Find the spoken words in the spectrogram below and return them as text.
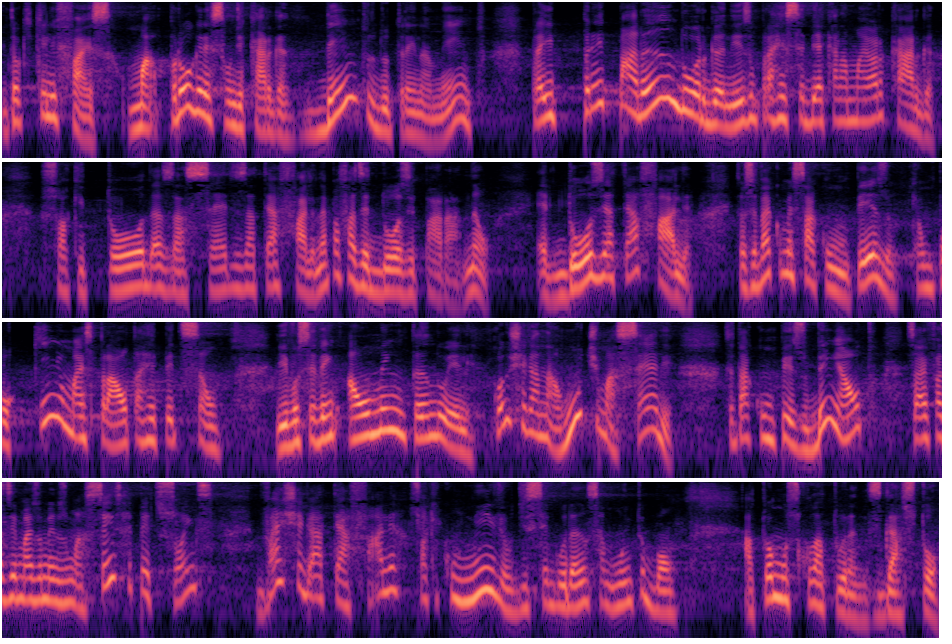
Então o que, que ele faz? Uma progressão de carga dentro do treinamento para ir preparando o organismo para receber aquela maior carga. Só que todas as séries até a falha. Não é para fazer 12 e parar, não. É 12 até a falha. Então você vai começar com um peso que é um pouquinho mais para alta repetição. E você vem aumentando ele. Quando chegar na última série, você está com um peso bem alto, você vai fazer mais ou menos umas 6 repetições, vai chegar até a falha, só que com um nível de segurança muito bom a tua musculatura desgastou,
